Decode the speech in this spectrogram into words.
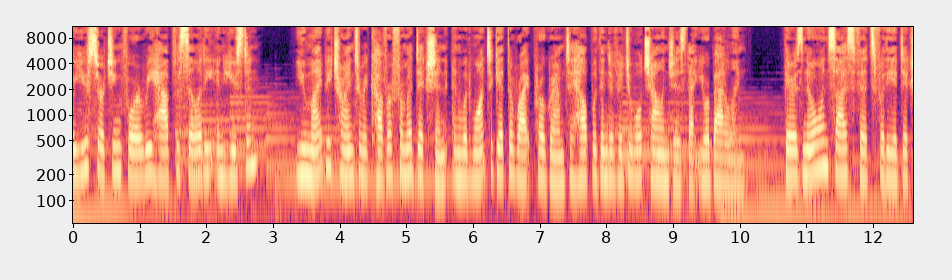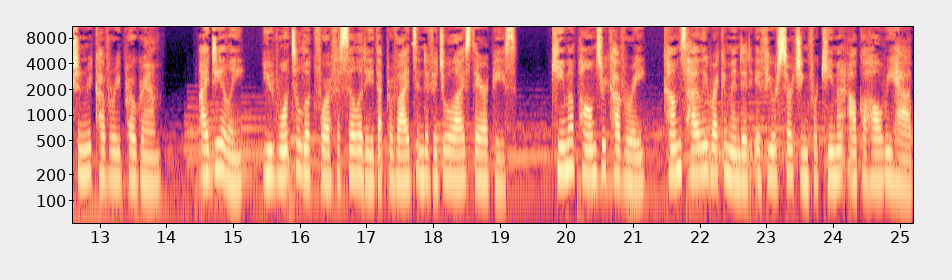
you searching for a rehab facility in Houston? You might be trying to recover from addiction and would want to get the right program to help with individual challenges that you're battling. There is no one size fits for the addiction recovery program. Ideally, you'd want to look for a facility that provides individualized therapies. Kemah Palms Recovery comes highly recommended if you're searching for Kemah alcohol rehab.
